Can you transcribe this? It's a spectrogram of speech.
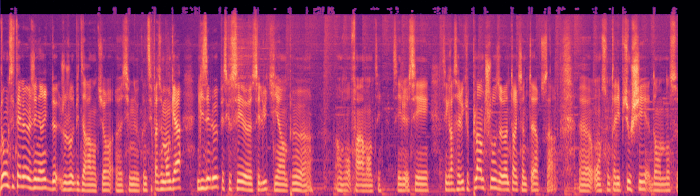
Donc c'était le générique de Jojo Bizarre Adventure. Euh, si vous ne connaissez pas ce manga, lisez-le parce que c'est euh, lui qui a un peu euh, enfin inventé. C'est grâce à lui que plein de choses, euh, Hunter x Hunter, tout ça, euh, on sont allés piocher dans, dans, ce,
